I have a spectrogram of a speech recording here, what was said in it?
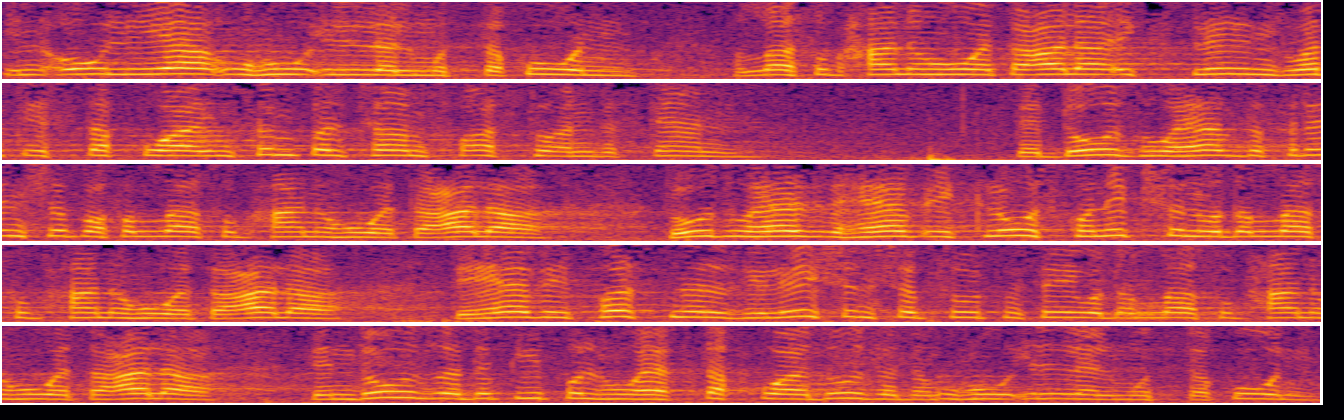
in awliya'uhu illa al-muttaqun. Allah subhanahu wa ta'ala explains what is taqwa in simple terms for us to understand. That those who have the friendship of Allah subhanahu wa ta'ala, those who have, a close connection with Allah subhanahu wa ta'ala, they have a personal relationship, so to say, with Allah subhanahu wa ta'ala, then those are the people who have taqwa, those are the who illa al-muttaqun.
